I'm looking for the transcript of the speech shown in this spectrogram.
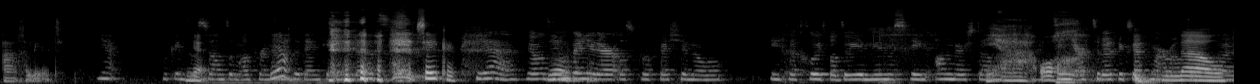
aangeleerd. Ja, ook interessant om over na te denken inderdaad. Zeker. ja, ja, want hoe ben je daar als professional in gegroeid? Wat doe je nu misschien anders dan Ja, tien och. jaar terug, ik zeg maar. wat, Nou, of, eh,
